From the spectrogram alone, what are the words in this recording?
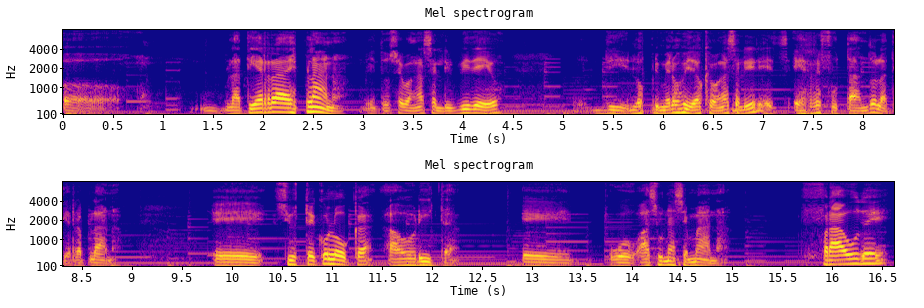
uh, la Tierra es plana, entonces van a salir videos, los primeros videos que van a salir es, refutando la Tierra plana. Eh, si usted coloca ahorita eh, o hace una semana fraude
